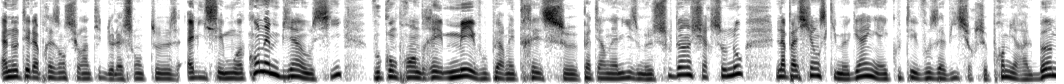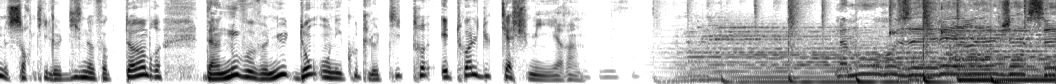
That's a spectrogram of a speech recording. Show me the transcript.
À noter la présence sur un titre de la chanteuse Alice et moi, qu'on aime bien aussi. Vous comprendrez, mais vous permettrez ce paternalisme soudain, cher Sono, l'impatience qui me gagne à écouter vos avis sur ce premier album, sorti le 19 octobre, d'un nouveau venu dont on écoute le titre Étoile du Cachemire. L'amour osé, les rêves gercés.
